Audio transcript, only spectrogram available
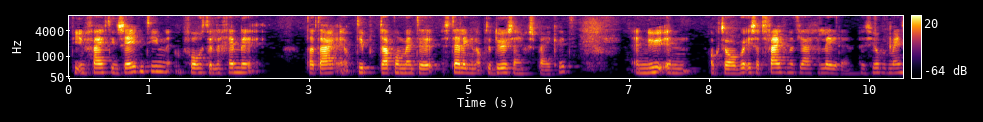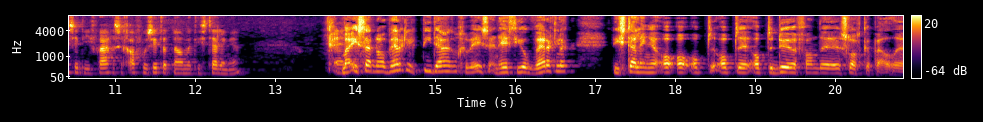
die in 1517 volgens de legende dat daar op, die, dat moment de stellingen op de deur zijn gespijkerd. En nu in oktober is dat 500 jaar geleden. Dus heel veel mensen die vragen zich af hoe zit dat nou met die stellingen. En maar is dat nou werkelijk die datum geweest en heeft hij ook werkelijk die stellingen op de, op de, op de deur van de slotkapel uh,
